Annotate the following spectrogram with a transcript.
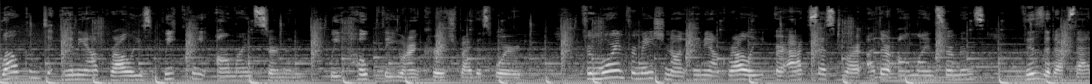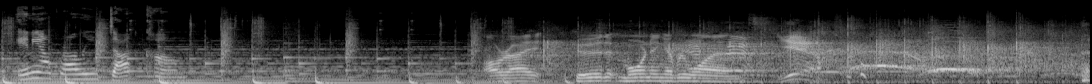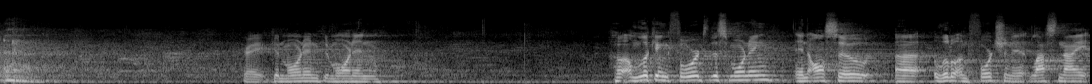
Welcome to Antioch Raleigh's weekly online sermon. We hope that you are encouraged by this word. For more information on Antioch Raleigh or access to our other online sermons, visit us at AntiochRaleigh.com. All right. Good morning, everyone. Yeah. Great. Good morning. Good morning. I'm looking forward to this morning and also uh, a little unfortunate. Last night,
